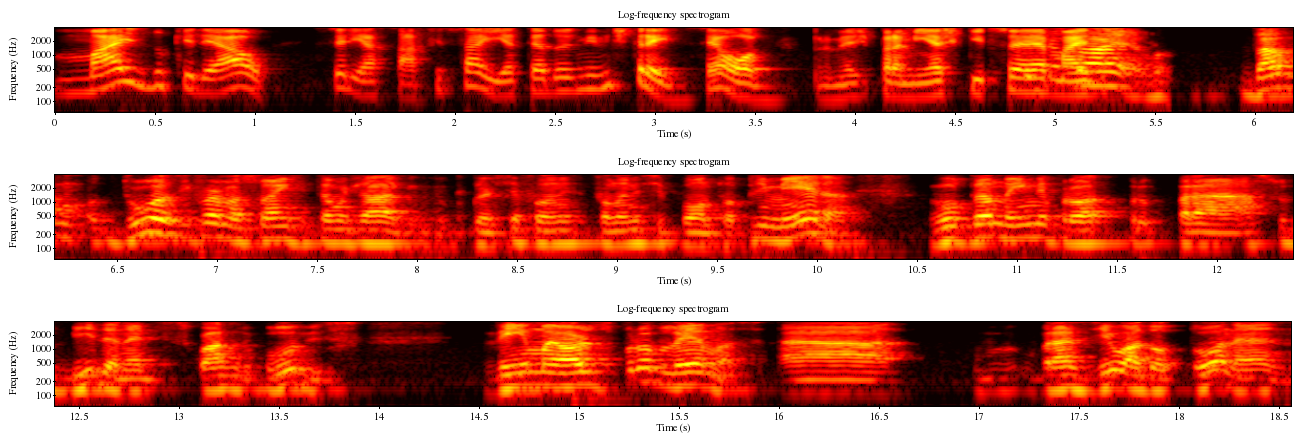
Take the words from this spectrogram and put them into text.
mais do que ideal seria a SAF sair até 2023. Isso é óbvio. Para mim, acho que isso é mais. Dar, dá duas informações, então, já, Garcia falando, falando nesse ponto. A primeira, voltando ainda para a subida né, desses quatro clubes, vem o maior dos problemas. O Brasil adotou, né,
